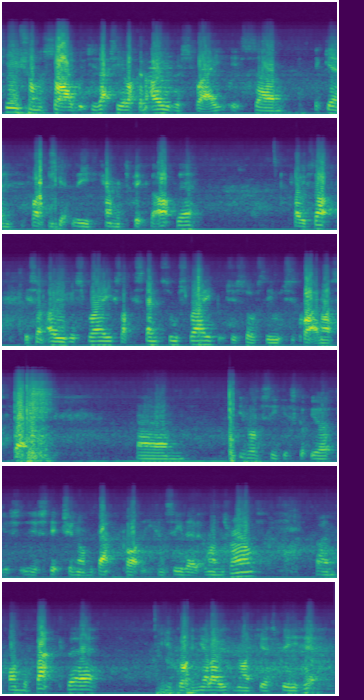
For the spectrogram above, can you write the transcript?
swoosh on the side which is actually like an overspray. It's um, again if I can get the camera to pick that up there close up it's an overspray, it's like a stencil spray which is obviously which is quite a nice effect. Um, you've obviously just got your, your, your, stitching on the back part that you can see there that runs round. Um, on the back there, you've got in yellow Nike SB here,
